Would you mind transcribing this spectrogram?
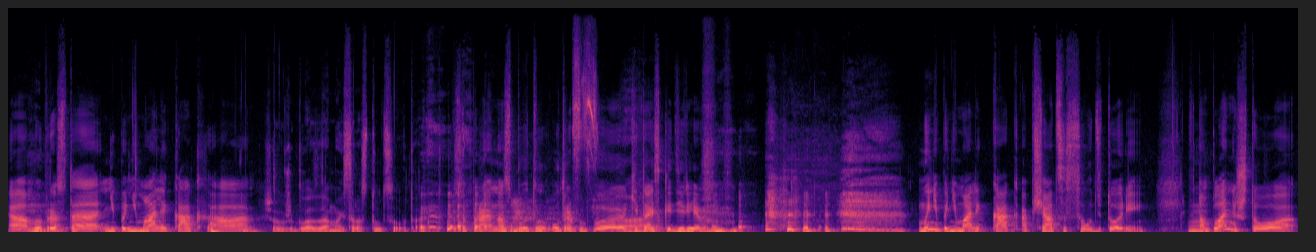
А, Мы просто не понимали, как а, Сейчас уже глаза мои срастутся вот так вот. Все правильно, у нас будет утро в э, китайской деревне. Мы не понимали, как общаться с аудиторией. В том плане, что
